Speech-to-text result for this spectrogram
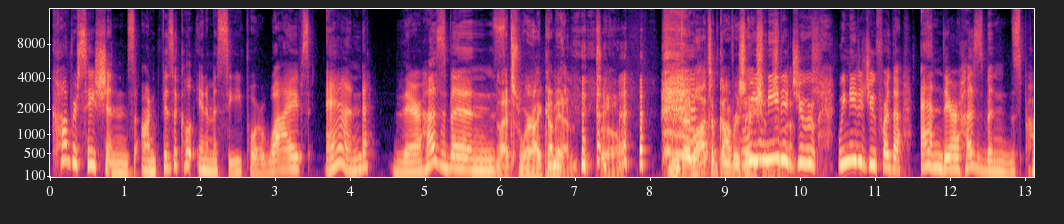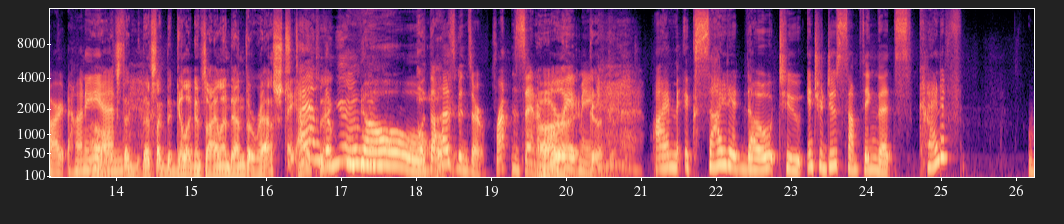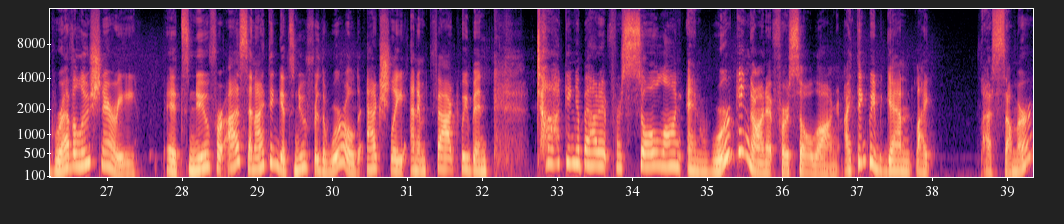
Conversations on Physical Intimacy for Wives and Their Husbands. That's where I come in. So we've had lots of conversations. We needed you. this. We needed you for the and their husbands part, honey. Oh, and the, that's like the Gilligan's Island and the rest type and thing. the- Yeah. no, Oh, the okay. husbands are front and center. All believe right, me. Good, good. I'm excited though to introduce something that's kind of revolutionary. It's new for us, and I think it's new for the world, actually. And in fact, we've been talking about it for so long and working on it for so long. I think we began like last summer.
